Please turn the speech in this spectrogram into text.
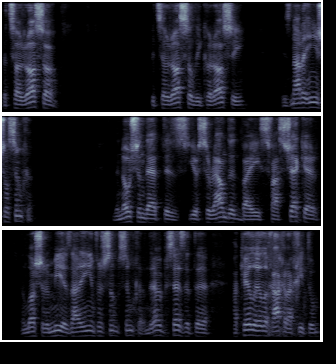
the Tzarasa, the Tzarasa Likarasi, is not an initial Simcha the notion that is you're surrounded by Sfas Sheker and Lashon is not an for Simcha. And the Rebbe says that the Hakel Hilach Achar Achitum,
